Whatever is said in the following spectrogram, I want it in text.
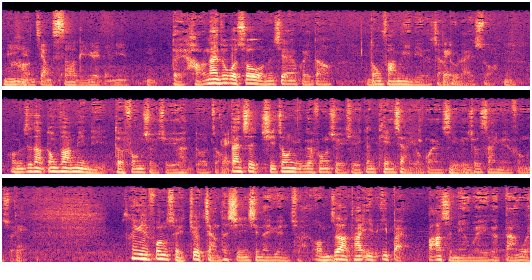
明年这样十二个月里面，嗯，对，好。那如果说我们现在回到东方命理的角度来说，嗯，我们知道东方命理的风水学有很多种，但是其中一个风水学跟天象有关系的，就是三元风水。对，三元风水就讲的行星的运转，我们知道它一一百。八十年为一个单位，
